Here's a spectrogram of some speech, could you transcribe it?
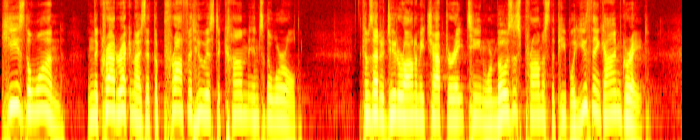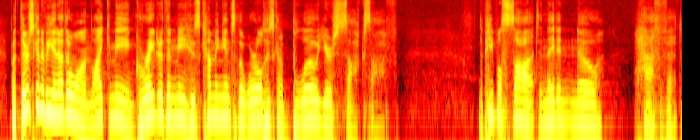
He's the one. And the crowd recognized that the prophet who is to come into the world. It comes out of Deuteronomy chapter 18, where Moses promised the people, You think I'm great, but there's going to be another one like me and greater than me who's coming into the world who's going to blow your socks off. The people saw it and they didn't know half of it.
